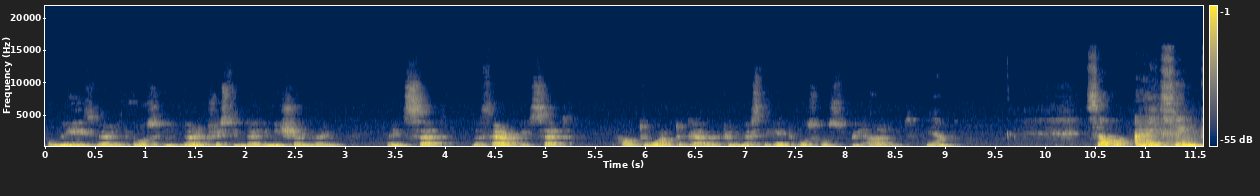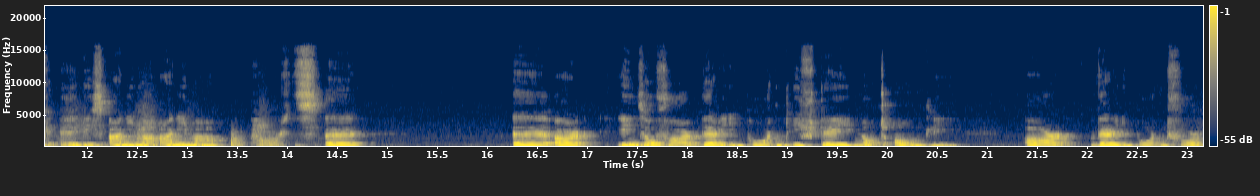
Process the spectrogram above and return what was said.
For me, it's very, it was very interesting that initial dream, and it said the therapy said how to work together to investigate what was behind. Yeah. So I think these anima anima parts uh, uh, are insofar very important if they not only are very important for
